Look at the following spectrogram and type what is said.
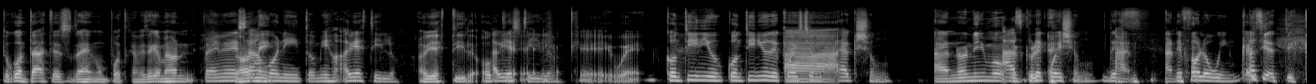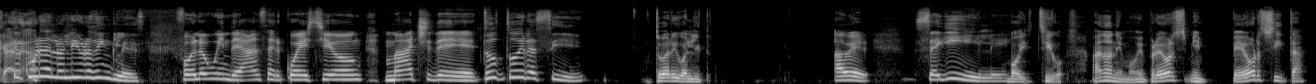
Tú contaste eso en un podcast. Me dice que mejor. Para mí me besaban ni- bonito, mijo. Había estilo. Había estilo. Ok, Había estilo. Ok, bueno. Continue, continue the question, Ah, action. Anónimo. Ask the question. The, An- the following. Así- Cállate, ¿Te carajo. acuerdas de los libros de inglés? Following the answer question, match de... Tú, tú eras así. Todo era igualito. A ver, seguile. Voy, sigo. Anónimo, mi peor, mi peor cita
